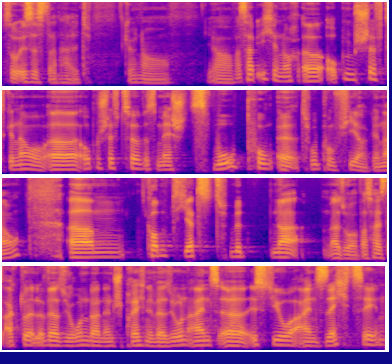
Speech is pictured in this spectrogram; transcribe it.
so ist es dann halt, genau. Ja, was habe ich hier noch? Äh, OpenShift, genau. Äh, OpenShift Service Mesh 2.4, äh, genau. Ähm, kommt jetzt mit einer, also was heißt aktuelle Version, dann entsprechende Version 1, äh, Istio 1.16,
